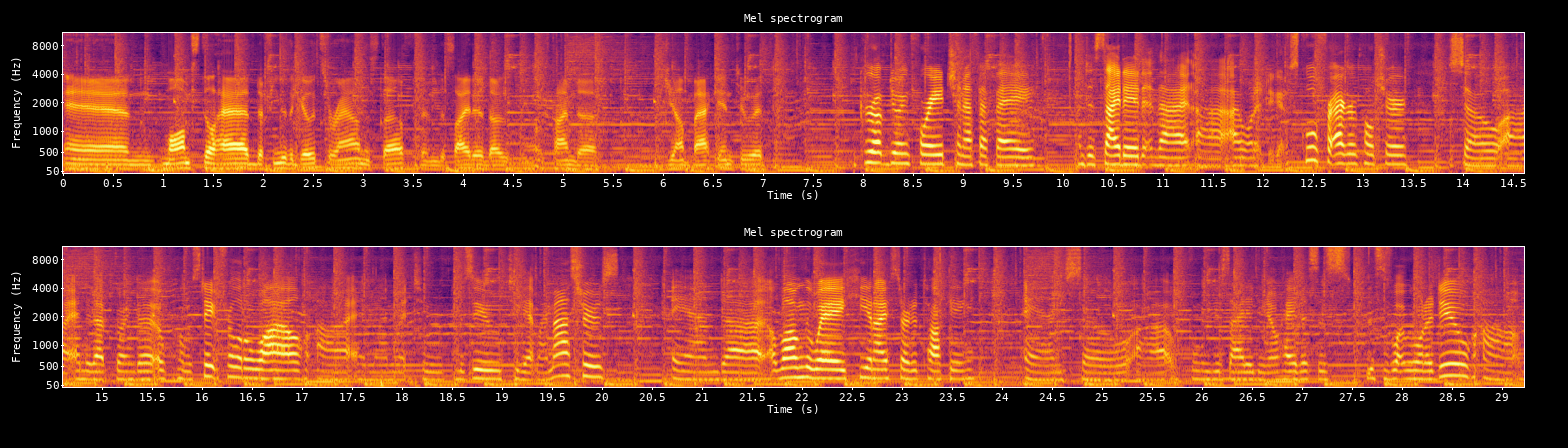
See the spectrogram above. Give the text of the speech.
and mom still had a few of the goats around and stuff and decided I was, you know, it was time to jump back into it grew up doing 4-H and FFA and decided that uh, I wanted to go to school for agriculture. So I uh, ended up going to Oklahoma State for a little while uh, and then went to Mizzou to get my master's. And uh, along the way, he and I started talking. And so uh, when we decided, you know, hey, this is, this is what we want to do, um,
